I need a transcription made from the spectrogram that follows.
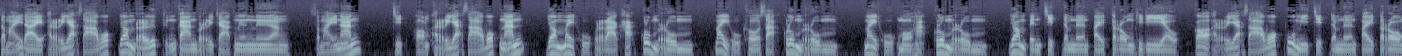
สมัยใดอริยสาวกย่อมระลึกถึงการบริจาคเนืองๆสมัยนั้น จิตของอริยสาวกนั้น ย่อมไม่ถูกราคะกลุ่มรุม ไม่ถูกโทสะกลุ่มรุม ไม่ถูกโมหะกลุ่มรุม ย่อมเป็นจิตดำเนินไปตรงทีเดียว ก็อริยสาวกผู้มีจิตดำเนินไปตรง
